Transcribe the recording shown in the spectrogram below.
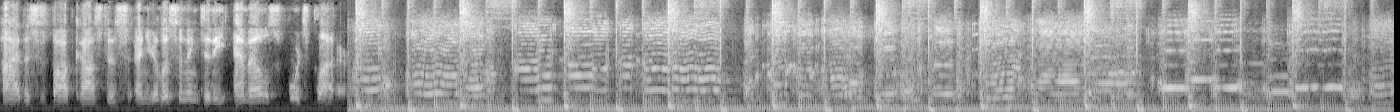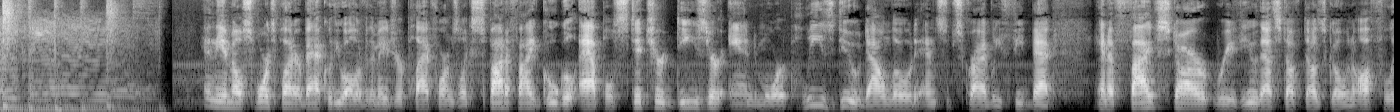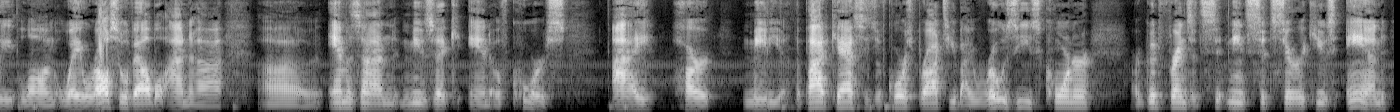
Hi, this is Bob Costas, and you're listening to the ML Sports Platter. And the ML Sports Platter back with you all over the major platforms like Spotify, Google, Apple, Stitcher, Deezer, and more. Please do download and subscribe, leave feedback, and a five star review. That stuff does go an awfully long way. We're also available on uh, uh, Amazon Music and, of course, iHeartMedia. The podcast is, of course, brought to you by Rosie's Corner, our good friends at Sit Means Sit Syracuse, and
